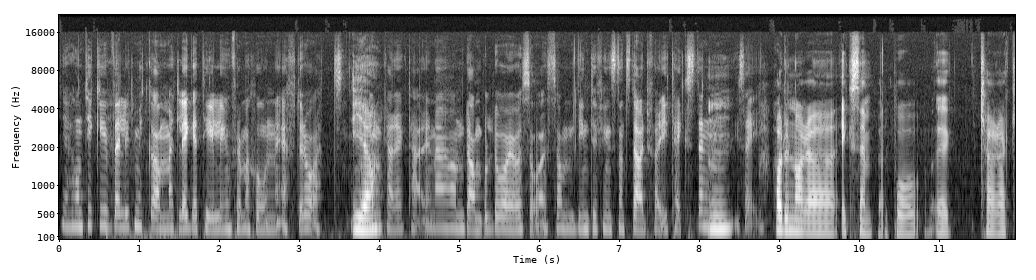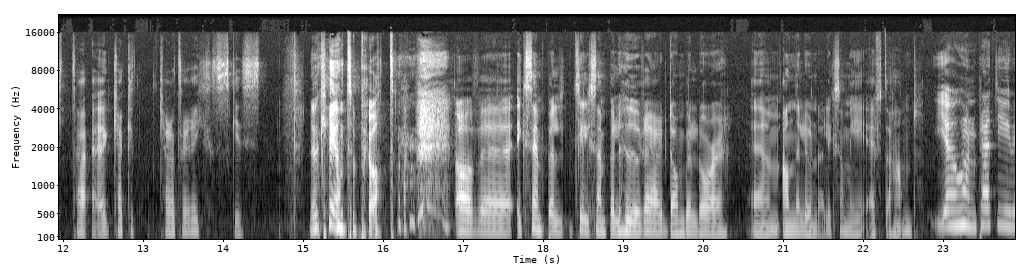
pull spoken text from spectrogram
ja, hon tycker ju väldigt mycket om att lägga till information efteråt ja. om karaktärerna, om Dumbledore och så, som det inte finns något stöd för i texten mm. i sig. Har du några exempel på eh, karaktär, eh, karaktäristiskt nu kan jag inte prata. av eh, exempel, till exempel hur är Dumbledore eh, annorlunda liksom, i efterhand? Ja, hon pratar ju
